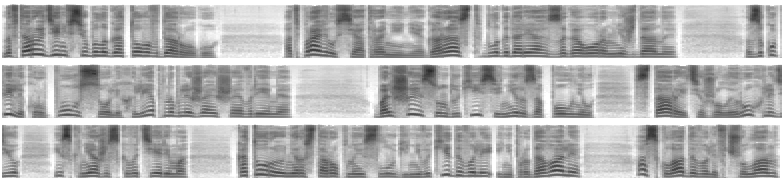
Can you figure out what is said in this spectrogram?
На второй день все было готово в дорогу. Отправился от ранения Гораст, благодаря заговорам Нежданы. Закупили крупу, соль и хлеб на ближайшее время. Большие сундуки Синир заполнил старой тяжелой рухлядью из княжеского терема, которую нерасторопные слуги не выкидывали и не продавали, а складывали в чулан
